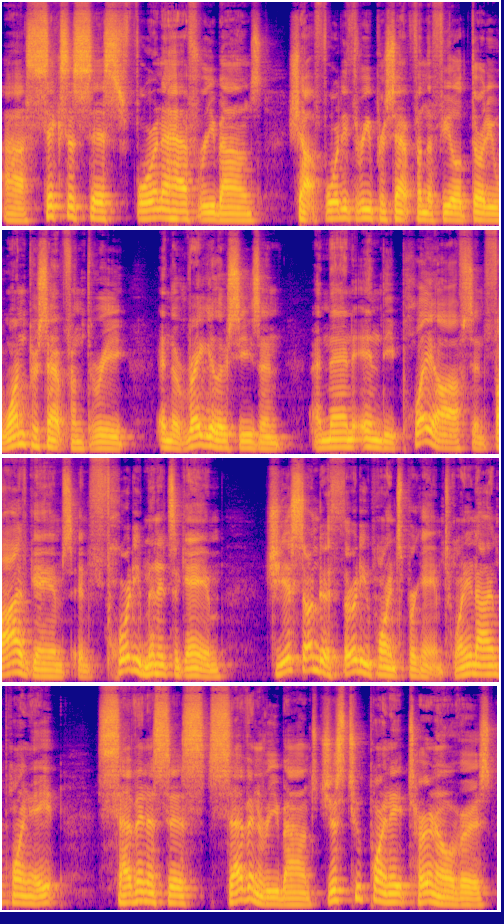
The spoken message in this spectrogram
uh, six assists, four and a half rebounds, shot 43% from the field, 31% from three in the regular season. And then in the playoffs, in five games, in 40 minutes a game, just under 30 points per game, 29.8, seven assists, seven rebounds, just 2.8 turnovers,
